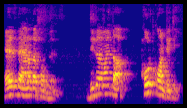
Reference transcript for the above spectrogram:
here is the another problem. Determine the fourth quantity.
